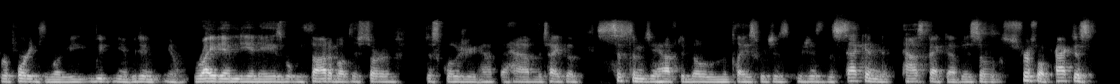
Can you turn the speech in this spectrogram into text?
reporting to the board, we, we, you know, we didn't, you know, write MD&As, but we thought about this sort of disclosure you have to have, the type of systems you have to build in the place, which is which is the second aspect of it. So first of all, practice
